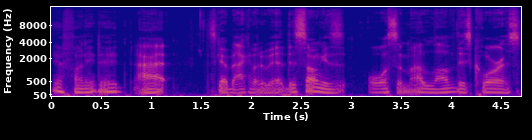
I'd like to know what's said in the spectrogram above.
You're funny, dude. Alright, let's go back a little bit. This song is awesome. I love this chorus.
